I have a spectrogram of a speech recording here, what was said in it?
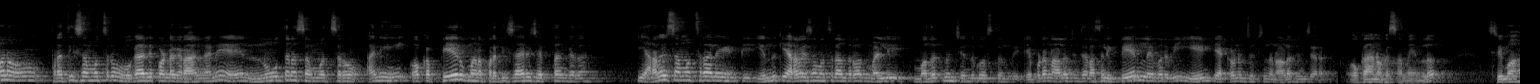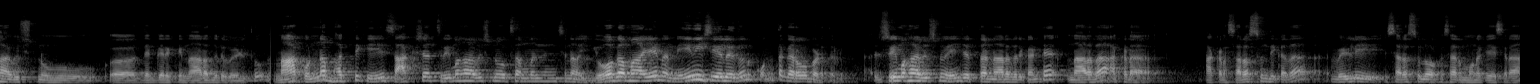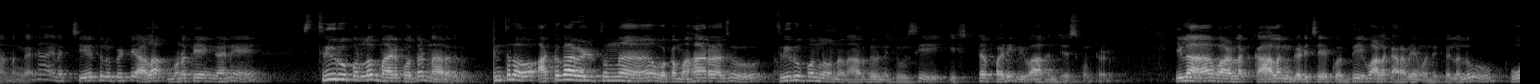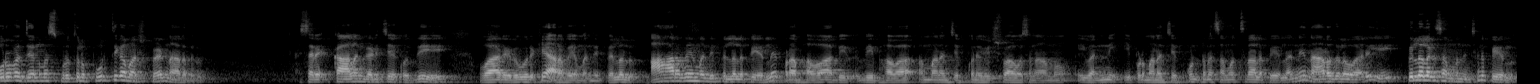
మనం ప్రతి సంవత్సరం ఉగాది పండుగ రాగానే నూతన సంవత్సరం అని ఒక పేరు మనం ప్రతిసారి చెప్తాం కదా. ఈ అరవై సంవత్సరాలు ఏంటి? ఎందుకు అరవై సంవత్సరాల తర్వాత మళ్ళీ మొదటి నుంచి ఎందుకు వస్తుంది? ఎప్పుడన్నా ఆలోచించారు? అసలు ఈ పేర్లు ఎవరివి? ఏంటి? ఎక్కడి నుంచి వచ్చిందని ఆలోచించారా? ఒకానొక సమయంలో శ్రీ మహావిష్ణువు దగ్గరికి నారదుడు వెళ్తూ నాకున్న భక్తికి సాక్షాత్ శ్రీ మహావిష్ణువుకు సంబంధించిన యోగమాయే నన్ను ఏమీ చేయలేదు అని కొంత గర్వపడతాడు. శ్రీ మహావిష్ణువు ఏం చెప్తాడు నారదుడి కంటే నారద అక్కడ అక్కడ సరస్సు ఉంది కదా వెళ్ళి సరస్సులో ఒకసారి మునకేసిరా అనగానే ఆయన చేతులు పెట్టి అలా మునకేయంగానే స్త్రీ రూపంలోకి మారిపోతాడు నారదుడు. ఇంతలో అటుగా వెళ్తున్న ఒక మహారాజు స్త్రీ రూపంలో ఉన్న నారదుడిని చూసి ఇష్టపడి వివాహం చేసుకుంటాడు. ఇలా వాళ్ళ కాలం గడిచే కొద్దీ వాళ్ళకి అరవై మంది పిల్లలు పూర్వజన్మ స్మృతులు పూర్తిగా మర్చిపోయాడు నారదుడు. సరే కాలం గడిచే కొద్దీ వారిరువురికి అరవై మంది పిల్లలు. ఆ అరవై మంది పిల్లల పేర్లే ప్రభవ విభవ మనం చెప్పుకునే విశ్వావసనామం ఇవన్నీ ఇప్పుడు మనం చెప్పుకుంటున్న సంవత్సరాల పేర్లన్నీ నారదుల వారి పిల్లలకు సంబంధించిన పేర్లు.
